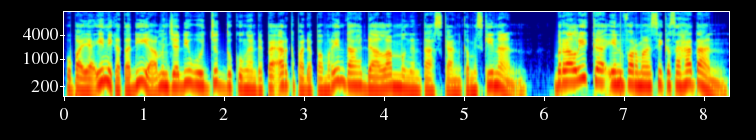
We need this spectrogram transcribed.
Upaya ini, kata dia, menjadi wujud dukungan DPR kepada pemerintah dalam mengentaskan kemiskinan. Beralih ke informasi kesehatan.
